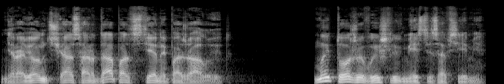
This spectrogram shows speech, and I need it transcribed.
Не равен час орда под стены пожалует!» Мы тоже вышли вместе со всеми.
